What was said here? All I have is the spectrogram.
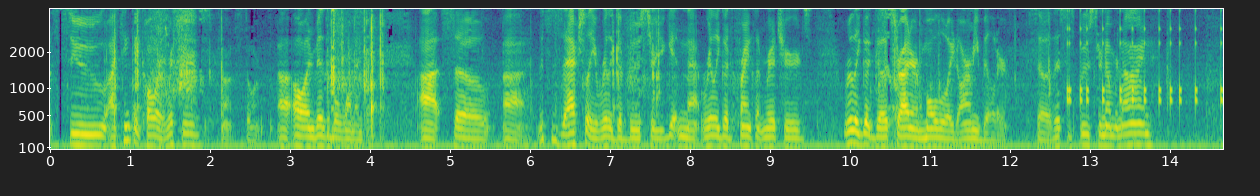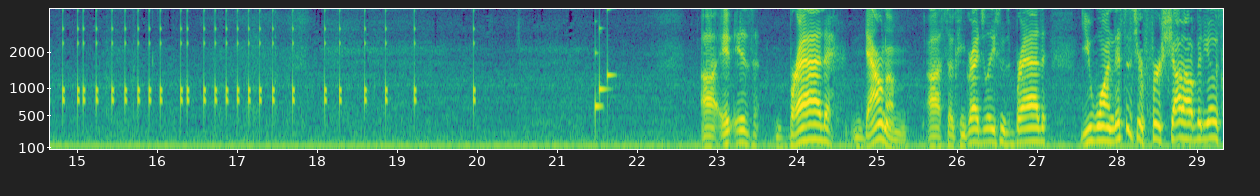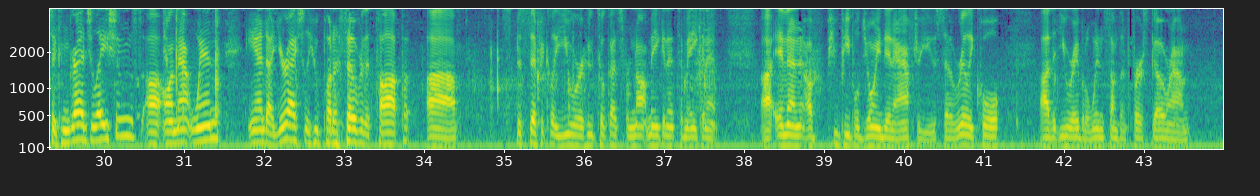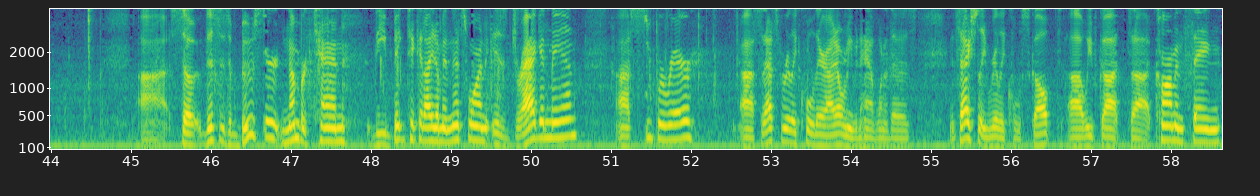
Sue, I think they call her Richards, not Storm, oh, Invisible Woman. Uh, so uh, this is actually a really good booster. You're getting that really good Franklin Richards, really good Ghost Rider and Moloid Army Builder. So this is booster number nine. Uh, it is Brad Downham. Uh, so congratulations, Brad. You won. This is your first shout out video, so congratulations uh, on that win. And uh, you're actually who put us over the top. Uh, specifically, you were who took us from not making it to making it. Uh, and then a few people joined in after you. So really cool that you were able to win something first go around. Uh, so this is a booster number 10. The big ticket item in this one is Dragon Man. super rare. So that's really cool there. I don't even have one of those. It's actually really cool sculpt. Uh, we've got uh, Common Thing,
